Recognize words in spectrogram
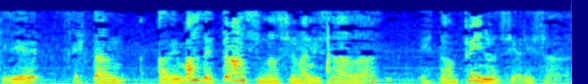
que están además de transnacionalizadas, están financiarizadas.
